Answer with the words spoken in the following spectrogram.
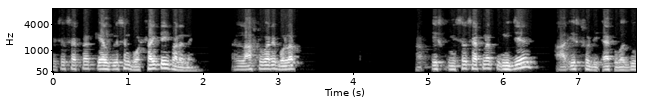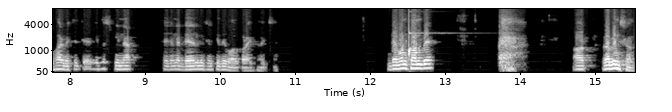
মিচেল স্যাটনার ক্যালকুলেশন বসাইতেই পারে নাই। লাস্ট ওভারে বোলার মিচেল স্যাটনার নিজে আর ইস্টোডি এক ওভার দুবার বেঁচেছে কিন্তু স্পিনার সেই জন্য ডেরেল মিচেলকে দিয়ে বল করাইতে হয়েছে। ডেভন কনবে আর রবিনসন।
